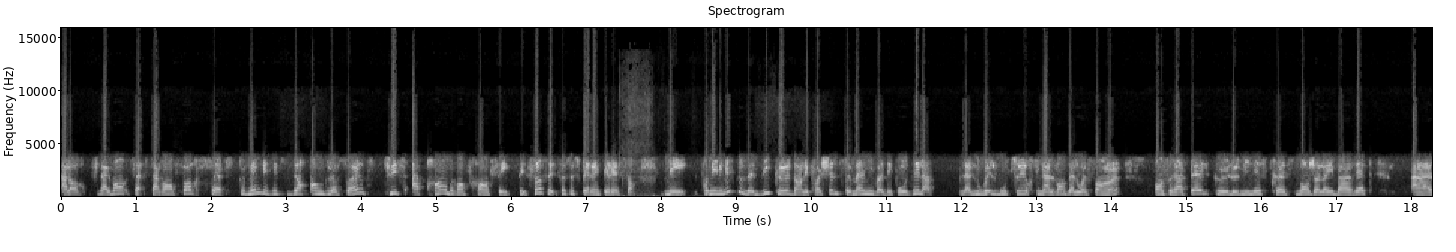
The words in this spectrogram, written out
alors finalement, ça, ça, renforce que même les étudiants anglophones puissent apprendre en français. Ça, c'est ça, c'est super intéressant. Mais le Premier ministre nous a dit que dans les prochaines semaines, il va déposer la, la nouvelle mouture finalement de la loi 101. On se rappelle que le ministre Simon Jolin Barrette à,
